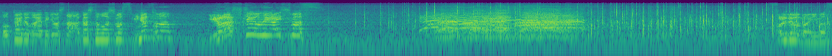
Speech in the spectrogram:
北海道からやってきました明石と申します。皆様よろしくお願いします。それでは参ります。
